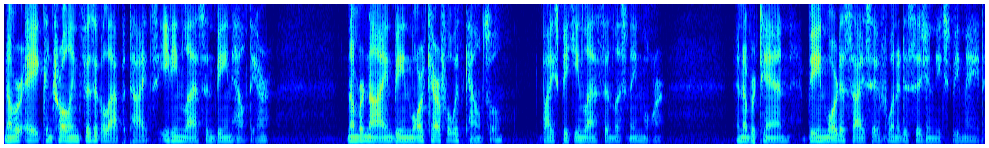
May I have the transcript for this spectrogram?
Number eight, controlling physical appetites, eating less and being healthier. Number nine, being more careful with counsel, by speaking less and listening more. And number 10, being more decisive when a decision needs to be made.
